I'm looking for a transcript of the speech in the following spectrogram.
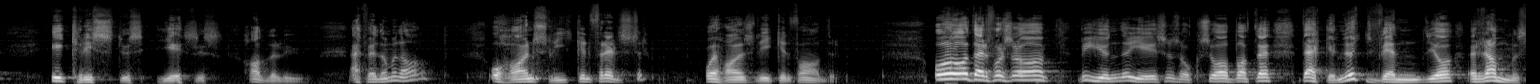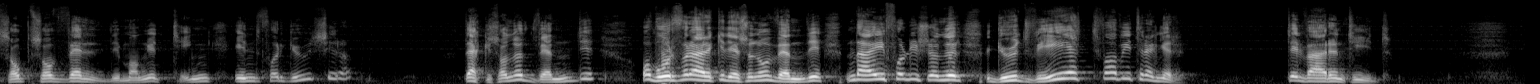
i Kristus Jesus. Halleluja er fenomenalt å ha en slik en frelser og ha en slik en fader. Og Derfor så begynner Jesus også opp at det, det, er ikke nødvendig å ramse opp så veldig mange ting innenfor Gud, sier han. Det er ikke så nødvendig. Og hvorfor er ikke det så nødvendig? Nei, for de skjønner, Gud vet hva vi trenger til hver en tid.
